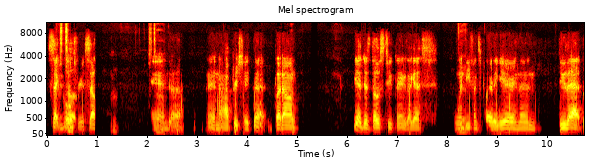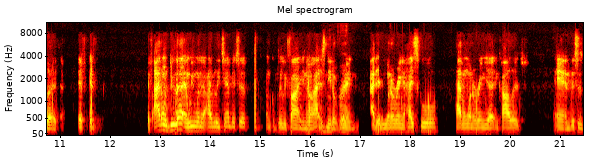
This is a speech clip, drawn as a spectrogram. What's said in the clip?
set it's goals tough. for yourself, it's and uh, and I appreciate that. But um, yeah, just those two things, I guess. Win yeah. defensive player of the year, and then do that. But if if if I don't do that and we win an Ivy League championship, I'm completely fine. You know, I just need a ring. I didn't win a ring in high school, haven't won a ring yet in college and this is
